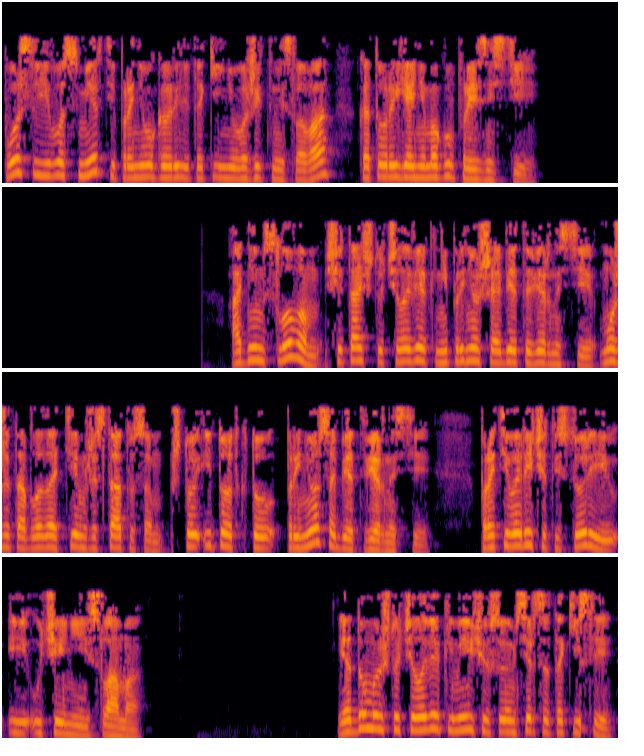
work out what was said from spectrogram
После его смерти про него говорили такие неуважительные слова, которые я не могу произнести. Одним словом, считать, что человек, не принесший обета верности, может обладать тем же статусом, что и тот, кто принес обет верности, противоречит истории и учению ислама. Я думаю, что человек, имеющий в своем сердце такие мысли,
